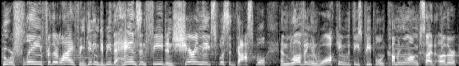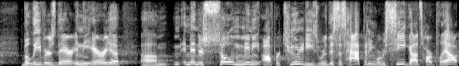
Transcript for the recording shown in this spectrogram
who were fleeing for their life and getting to be the hands and feet and sharing the explicit gospel and loving and walking with these people and coming alongside other believers there in the area. Um, man, there's so many opportunities where this is happening, where we see God's heart play out.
